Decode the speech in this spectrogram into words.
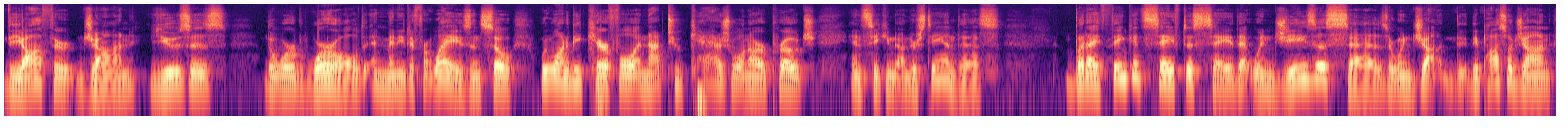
the author John uses the word world in many different ways. And so we want to be careful and not too casual in our approach in seeking to understand this. But I think it's safe to say that when Jesus says, or when John, the, the Apostle John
